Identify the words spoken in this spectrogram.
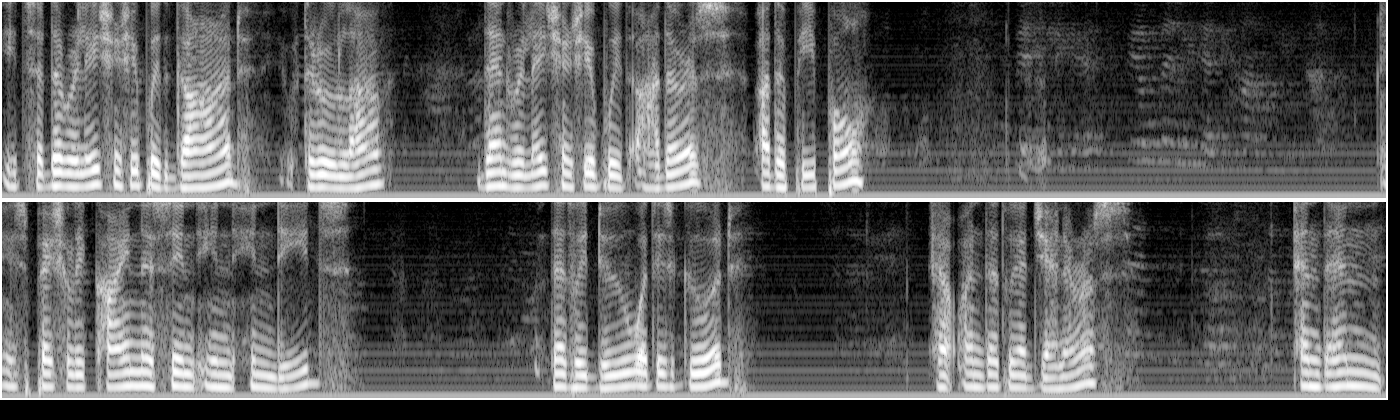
It's the relationship with God through love, then relationship with others, other people, especially kindness in, in, in deeds, that we do what is good, uh, and that we are generous, and then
